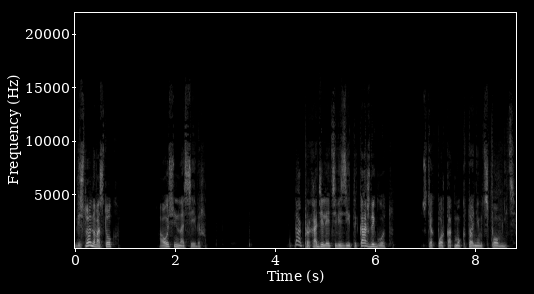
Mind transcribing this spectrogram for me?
Весной на восток, а осенью на север. Так проходили эти визиты каждый год, с тех пор, как мог кто-нибудь вспомнить.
